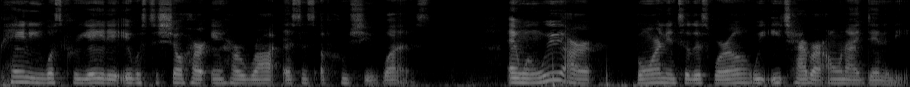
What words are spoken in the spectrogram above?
painting was created, it was to show her in her raw essence of who she was. And when we are born into this world, we each have our own identity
